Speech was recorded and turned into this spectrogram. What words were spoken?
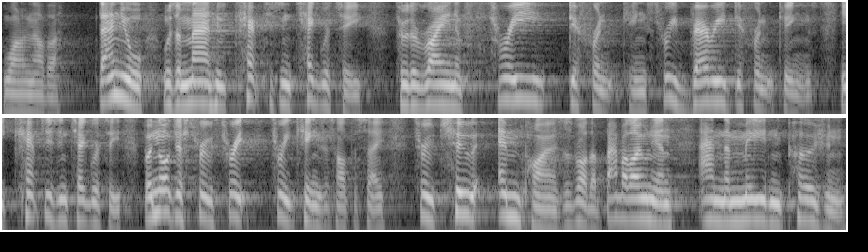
one another? Daniel was a man who kept his integrity through the reign of three different kings, three very different kings. He kept his integrity, but not just through three, three kings, it's hard to say, through two empires as well the Babylonian and the Median Persian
